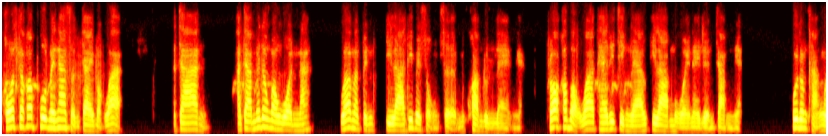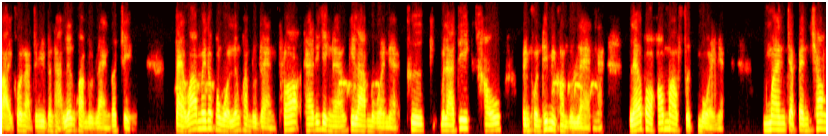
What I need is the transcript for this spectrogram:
โค้ชเขาก็พูดไว้น่าสนใจบอกว่า อาจารย์ อาจารย์ไม่ต้องกังวลนะ ว่ามันเป็นกีฬาที่ไปส่งเสริมความรุนแรงเนี่ย เพราะเขาบอกว่าแท้ที่จริงแล้วกีฬามวยในเรือนจำเนี่ย ผู้ต้องขังหลายคนอาจจะมีปัญหาเรื่องความรุนแรงก็จริง แต่ว่าไม่ต้องกังวลเรื่องความรุนแรง เพราะแท้ที่จริงแล้วกีฬามวยเนี่ย คือเวลาที่เขาเป็นคนที่มีความรุนแรงนะแล้วพอเขามาฝึกมวยเนี่ย มันจะเป็นช่อง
